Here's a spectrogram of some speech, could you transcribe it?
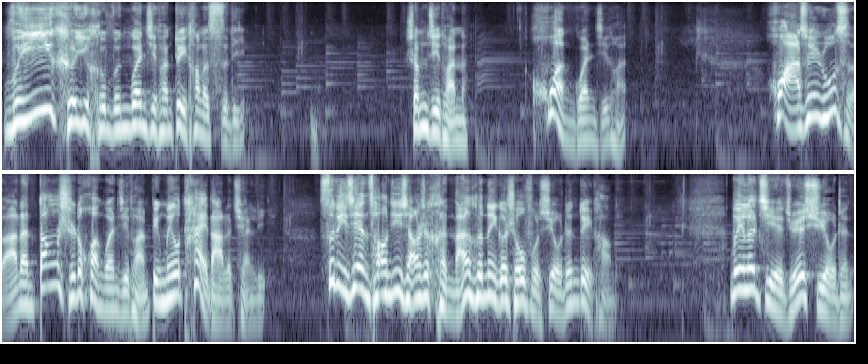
唯一可以和文官集团对抗的死敌。什么集团呢？宦官集团。话虽如此啊，但当时的宦官集团并没有太大的权力，司礼监曹吉祥是很难和内阁首辅徐有贞对抗的。为了解决徐有贞，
